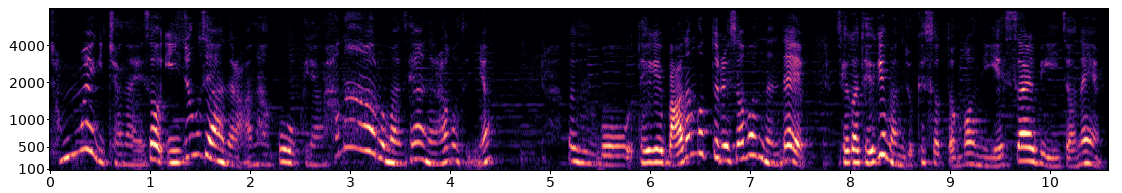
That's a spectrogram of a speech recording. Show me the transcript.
정말 귀찮아해서 이중 세안을 안 하고 그냥 하나로만 세안을 하거든요. 그래서 뭐 되게 많은 것들을 써봤는데 제가 되게 만족했었던 건 이 SRB 이전에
